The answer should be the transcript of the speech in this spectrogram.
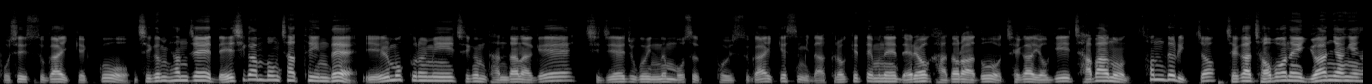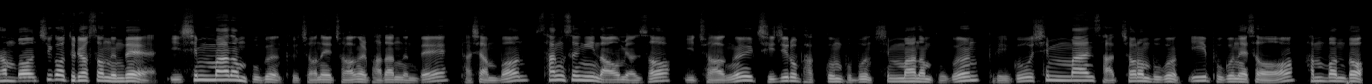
보실 수가 있겠고 지금 현재 4시간봉 차트인데 이 일목구름이 지금 단단하게 지지해주고 있는 모습 볼 수가 있겠습니다. 그렇기 때문에 내려가더라도 제가 여기 잡아놓은 선들 있죠? 제가 저번에 유한양행 한번 찍어 드렸었는데 이 10만원 부근 그 전에 저항을 받았는데 다시 한번 상승이 나오면서 이 저항을 지지로 바꾼 부분 10만원 부근 그리고 10만 4천원 부근 이 부근에서 한 번 더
